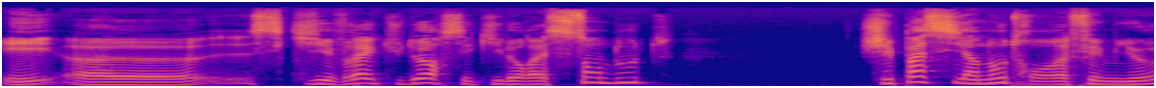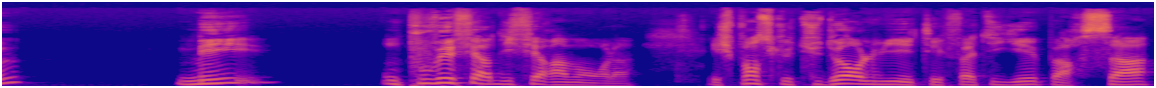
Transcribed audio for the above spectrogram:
Et euh, ce qui est vrai avec Tudor, c'est qu'il aurait sans doute, je sais pas si un autre aurait fait mieux, mais on pouvait faire différemment, voilà. Et je pense que Tudor, lui, était fatigué par ça,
